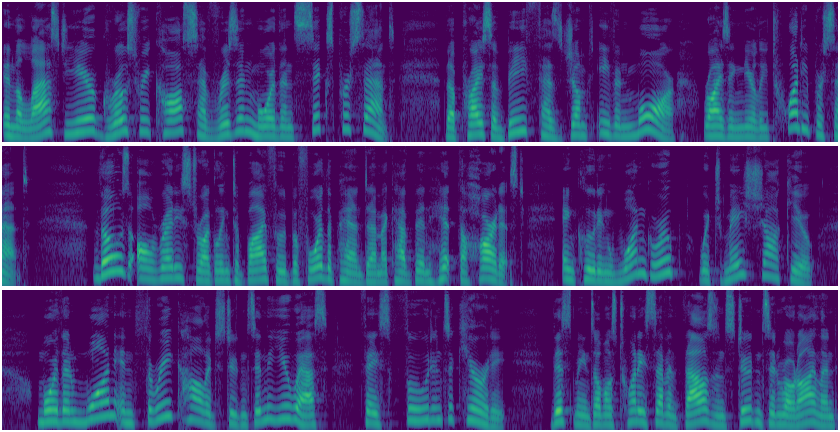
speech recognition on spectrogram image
In the last year, grocery costs have risen more than 6%. The price of beef has jumped even more, rising nearly 20%. Those already struggling to buy food before the pandemic have been hit the hardest, including one group which may shock you. More than one in three college students in the U.S. face food insecurity. This means almost 27,000 students in Rhode Island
